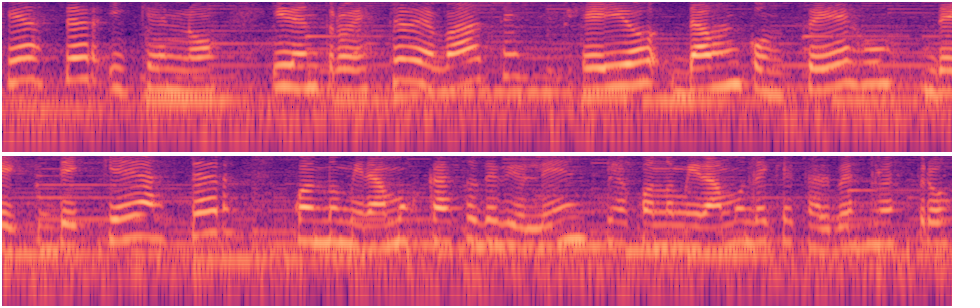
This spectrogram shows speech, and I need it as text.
qué hacer y qué no. Y dentro de este debate ellos daban consejos de, qué hacer cuando miramos casos de violencia, cuando miramos de que tal vez nuestros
